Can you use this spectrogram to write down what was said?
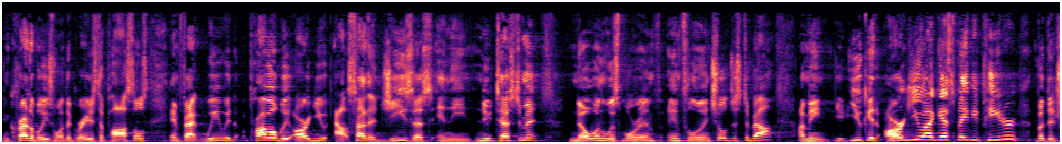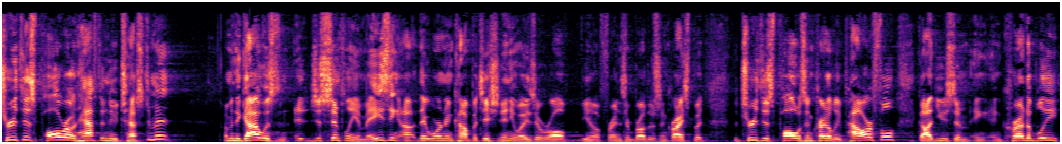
incredible. He's one of the greatest apostles. In fact, we would probably argue outside of Jesus in the New Testament, no one was more inf- influential just about. I mean, you could argue, I guess, maybe Peter, but the truth is, Paul wrote half the New Testament. I mean, the guy was just simply amazing. Uh, they weren't in competition, anyways. They were all, you know, friends and brothers in Christ. But the truth is, Paul was incredibly powerful. God used him incredibly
